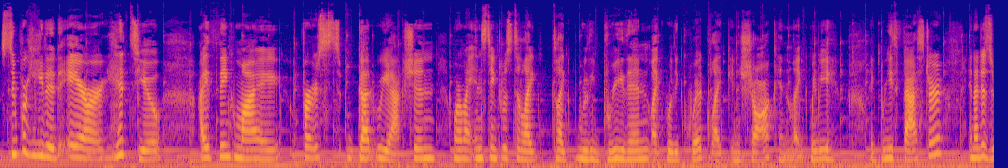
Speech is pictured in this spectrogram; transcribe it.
superheated air hits you, I think my first gut reaction where my instinct was to like to like really breathe in like really quick like in shock and like maybe like breathe faster. And I just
